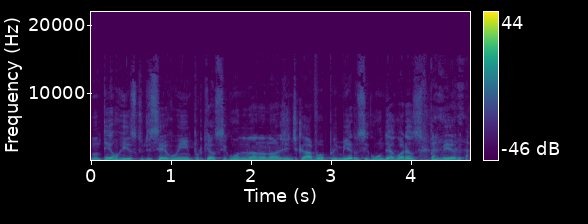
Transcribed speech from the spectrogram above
não tem um risco de ser ruim porque é o segundo? Não, não, não, a gente gravou primeiro o segundo e agora é o primeiro.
